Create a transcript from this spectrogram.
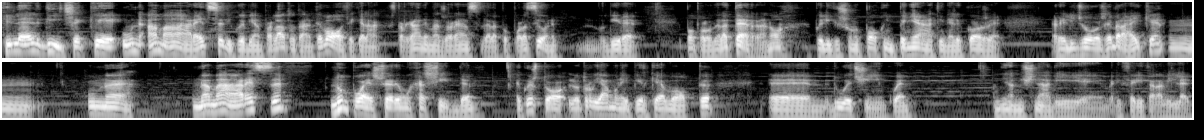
Hillel dice che un Amarez, di cui abbiamo parlato tante volte, che è la stragrande maggioranza della popolazione, vuol dire popolo della terra, no? quelli che sono poco impegnati nelle cose religiose ebraiche, mm, un, un Amarez non può essere un Hassid, e questo lo troviamo nei Pirkei Avot eh, 2.5, nella Mishnah di, riferita alla Villel.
